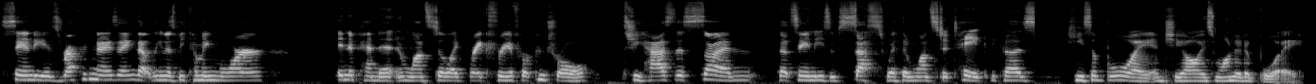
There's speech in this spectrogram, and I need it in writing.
Sandy is recognizing that Lena's becoming more independent and wants to like break free of her control. She has this son that Sandy's obsessed with and wants to take because he's a boy and she always wanted a boy.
